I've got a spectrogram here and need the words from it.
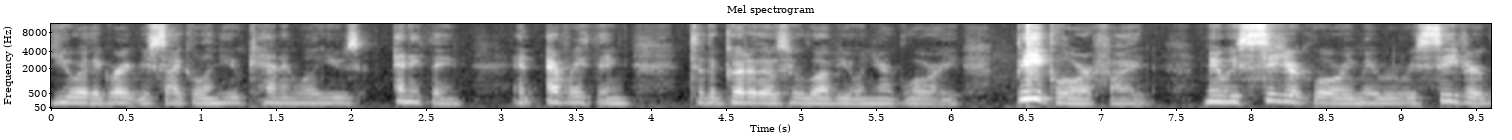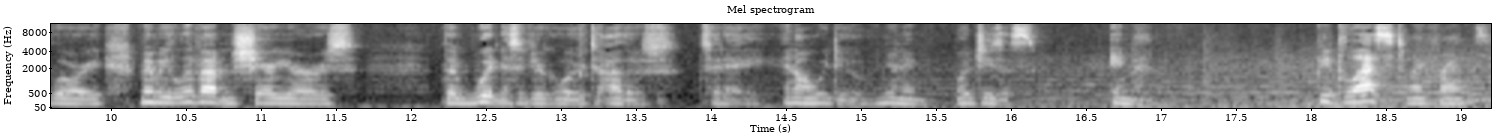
you are the great recycle and you can and will use anything and everything to the good of those who love you in your glory. Be glorified. May we see your glory. May we receive your glory. May we live out and share yours, the witness of your glory to others today in all we do. In your name, Lord Jesus. Amen. Be blessed, my friends.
